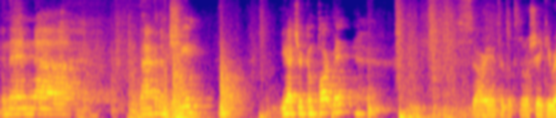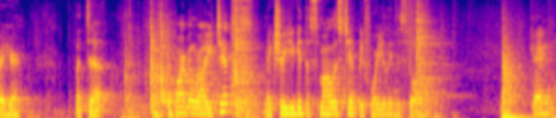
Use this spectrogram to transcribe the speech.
And then uh, back of the machine, you got your compartment. Sorry if it looks a little shaky right here. But uh, compartment where all your tips, make sure you get the smallest tip before you leave the store. Okay,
